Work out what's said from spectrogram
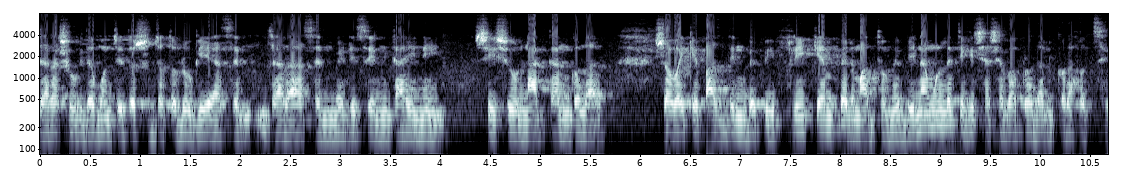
যারা সুবিধা বঞ্চিত, যত রোগী আছেন, যারা আছেন মেডিসিন, গাইনি, শিশু, নাক, কান, গলা, সবাইকে পাঁচ দিন ব্যাপী ফ্রি ক্যাম্পের মাধ্যমে বিনামূল্যে চিকিৎসা সেবা প্রদান করা হচ্ছে।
